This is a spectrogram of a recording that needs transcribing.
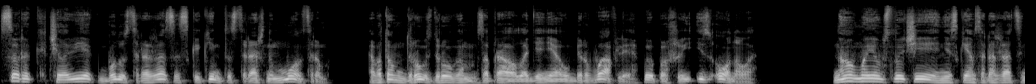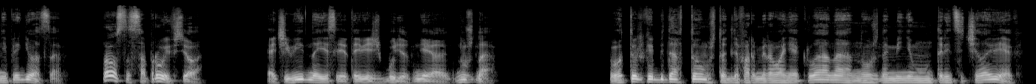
40 человек будут сражаться с каким-то страшным монстром, а потом друг с другом за право владения Убервафли, выпавшей из Онова. Но в моем случае ни с кем сражаться не придется. Просто сопру и все. Очевидно, если эта вещь будет мне нужна. Вот только беда в том, что для формирования клана нужно минимум 30 человек.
